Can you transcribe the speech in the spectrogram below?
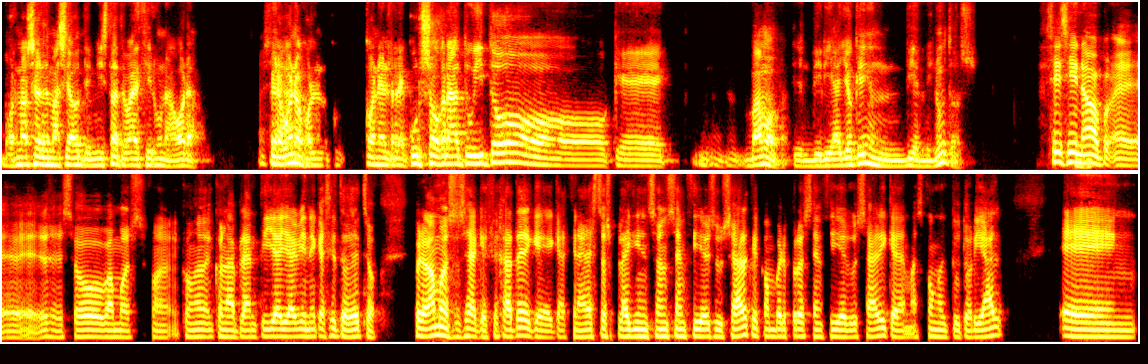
por no ser demasiado optimista te voy a decir una hora. pero bueno, con, el recurso gratuito que, vamos, diría yo que en 10 minutos. Sí, sí, no, eh, eso vamos, con, la plantilla ya viene casi todo hecho. Pero vamos, o sea que fíjate que, que al final estos plugins son sencillos de usar, que Convert Pro es sencillo de usar y que además con el tutorial en,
